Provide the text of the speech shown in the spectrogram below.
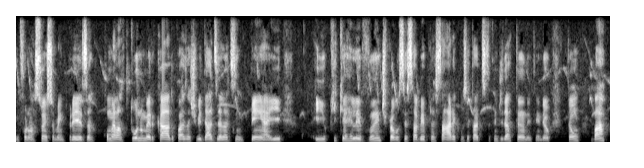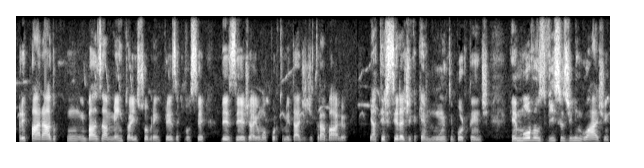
informações sobre a empresa, como ela atua no mercado, quais atividades ela desempenha aí, e o que, que é relevante para você saber para essa área que você está se candidatando, entendeu? Então, vá preparado com um embasamento aí sobre a empresa que você deseja aí uma oportunidade de trabalho. E a terceira dica que é muito importante, remova os vícios de linguagem.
